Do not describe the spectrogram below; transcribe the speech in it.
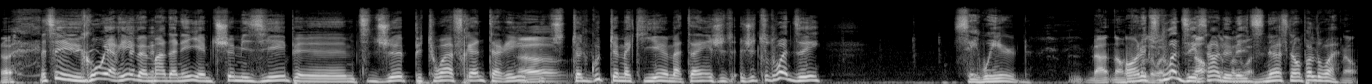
Mais tu sais, Hugo arrive à un moment donné, il y a un petit chemisier, puis euh, une petite jupe, puis toi, Fred, t'arrives, ah. tu as le goût de te maquiller un matin. J'ai le droit de dire, c'est weird. Ben, non, on a-tu le droit de dire ça en 2019? Non, pas le droit. Non.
